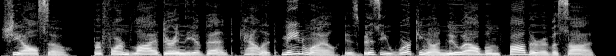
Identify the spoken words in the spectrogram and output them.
She also performed live during the event. Khaled, meanwhile, is busy working on new album Father of Asahd,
